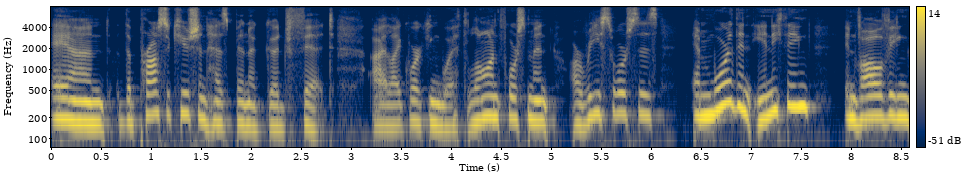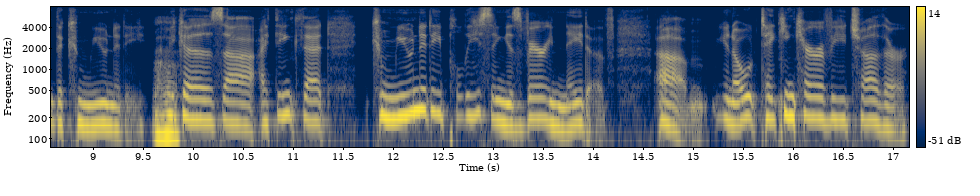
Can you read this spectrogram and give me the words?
And the prosecution has been a good fit. I like working with law enforcement, our resources, and more than anything, involving the community because uh, I think that community policing is very native. Um, you know, taking care of each other,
